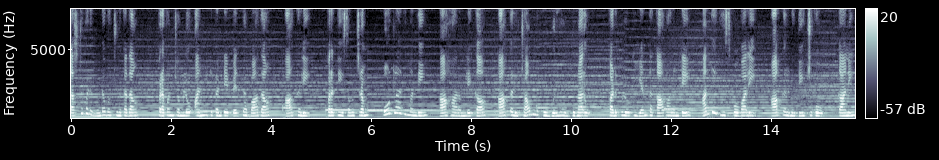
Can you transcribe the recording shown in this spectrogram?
కష్టపడి ఉండవచ్చును కదా. ప్రపంచంలో అన్నిటికంటే పెద్ద బాధ ఆకలి. ప్రతి సంవత్సరం కోట్లాది మంది ఆహారం లేక ఆకలి చావులకు గురి అవుతున్నారు. కడుపులోకి ఎంత కావాలంటే అంతే తీసుకోవాలి. ఆకలిని తీర్చుకో. కానీ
